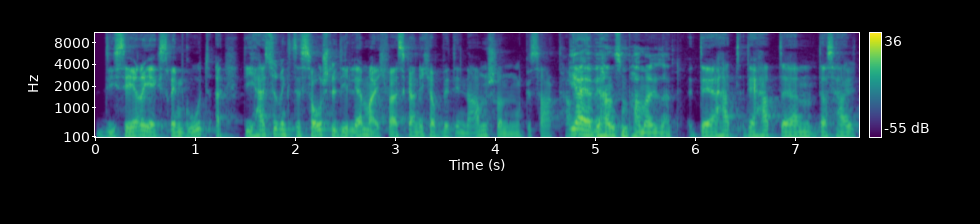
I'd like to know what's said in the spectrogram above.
die Serie extrem gut. Äh, Die heißt übrigens The Social Dilemma. Ich weiß gar nicht, ob wir den Namen schon gesagt haben. Ja, ja, wir haben es ein paar Mal gesagt. Der hat, der hat ähm, das halt,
